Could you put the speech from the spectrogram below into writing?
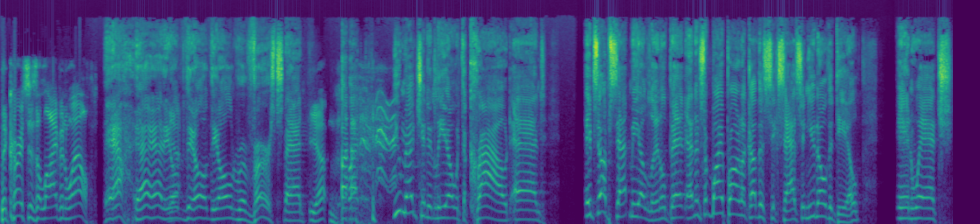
The curse is alive and well. yeah, yeah, yeah. The old the old the old reverse, man. Yep. But you mentioned it, Leo, with the crowd, and it's upset me a little bit, and it's a byproduct of the success, and you know the deal, in which,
